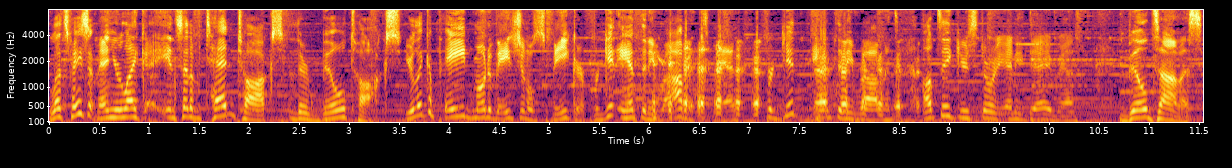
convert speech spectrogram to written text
let's face it, man, you're like, instead of TED Talks, they're Bill Talks. You're like a paid motivational speaker. Forget Anthony Robbins, man. Forget Anthony Robbins. I'll take your story any day, man. Bill Thomas,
